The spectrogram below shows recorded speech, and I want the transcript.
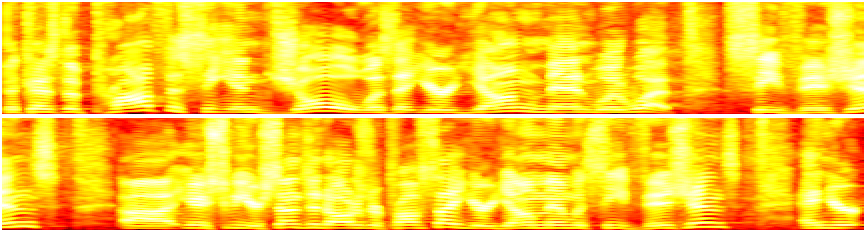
Because the prophecy in Joel was that your young men would what? See visions. Uh, you know, be your sons and daughters would prophesy. Your young men would see visions, and your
